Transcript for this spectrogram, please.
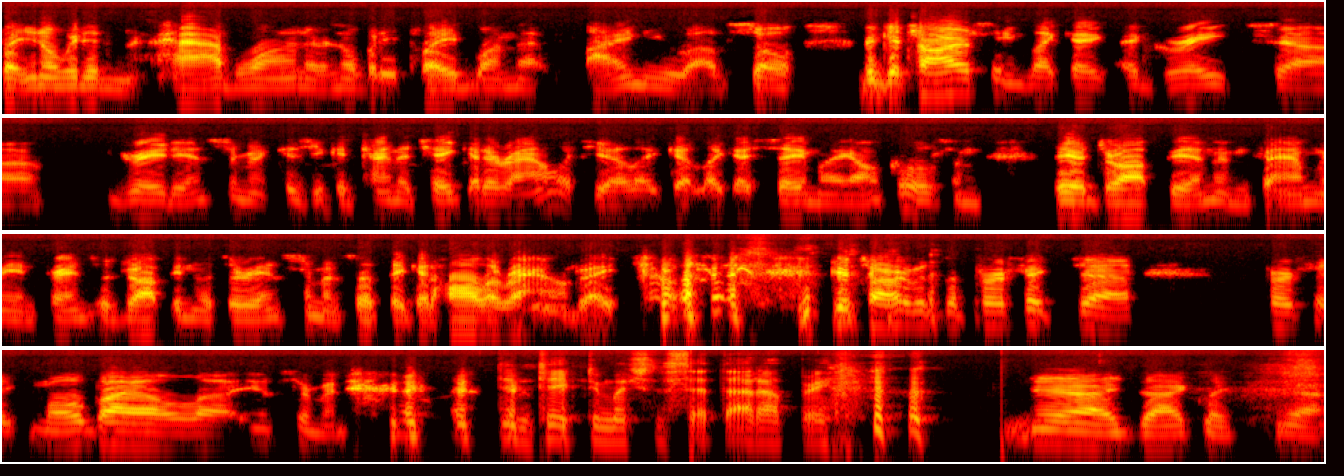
but you know we didn't have one or nobody played one that I knew of. So the guitar seemed like a, a great uh, great instrument because you could kind of take it around with you. Like uh, like I say, my uncles and they would drop in, and family and friends would drop in with their instruments that they could haul around. Right, so guitar was the perfect. Uh, perfect mobile uh, instrument. Didn't take too much to set that up, right? yeah, exactly. Yeah.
